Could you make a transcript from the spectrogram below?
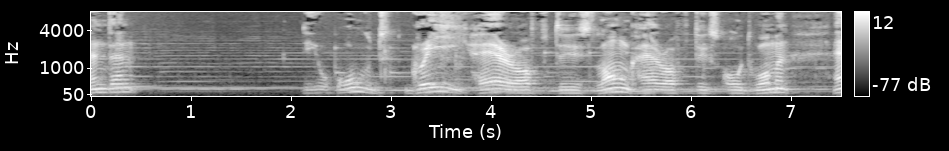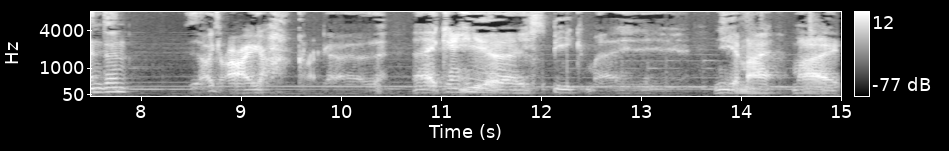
and then the old gray hair of this long hair of this old woman, and then I, I, I can hear her speak my, near my, my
